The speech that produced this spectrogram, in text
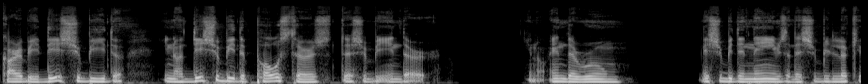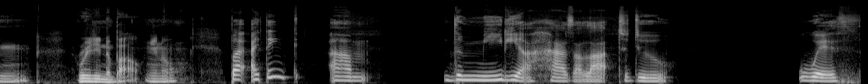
Cardi B, this should be the, you know, this should be the posters that should be in their, you know, in the room. They should be the names that they should be looking, reading about, you know. But I think um, the media has a lot to do with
